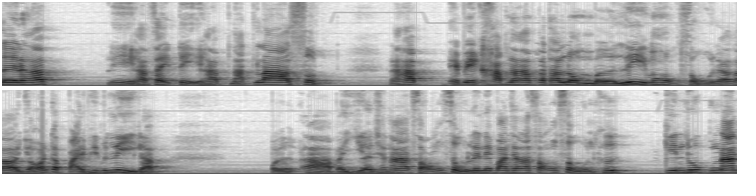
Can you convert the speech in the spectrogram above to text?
เลยนะครับ นี่ครับสถิติครับ นัดล่าสุดนะครับเอฟเอคัพนะครับก็ถล่มเบอร์ลี่มา6-0แล้วก็ย้อนกลับไปพรีเมียร์ลีกครับ เปิดอ่าไปเยือนชนะ2-0เลยในบ้านชนะ2-0คือกินทุกนัด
